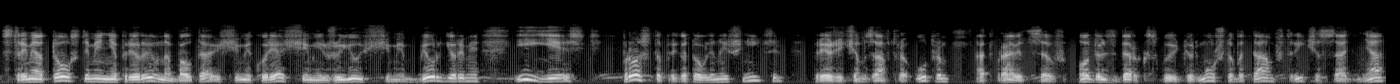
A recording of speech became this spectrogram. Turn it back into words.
с тремя толстыми, непрерывно болтающими, курящими и жующими бюргерами, и есть просто приготовленный шницель, прежде чем завтра утром отправиться в Одельсбергскую тюрьму, чтобы там в три часа дня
